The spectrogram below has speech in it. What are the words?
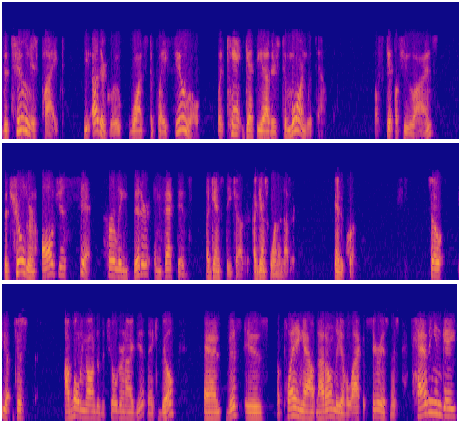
the tune is piped, the other group wants to play funeral but can't get the others to mourn with them. I'll skip a few lines. The children all just sit hurling bitter invectives against each other, against one another. End quote. So, yeah, just I'm holding on to the children idea. Thank you, Bill. And this is a playing out not only of a lack of seriousness, having engaged,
